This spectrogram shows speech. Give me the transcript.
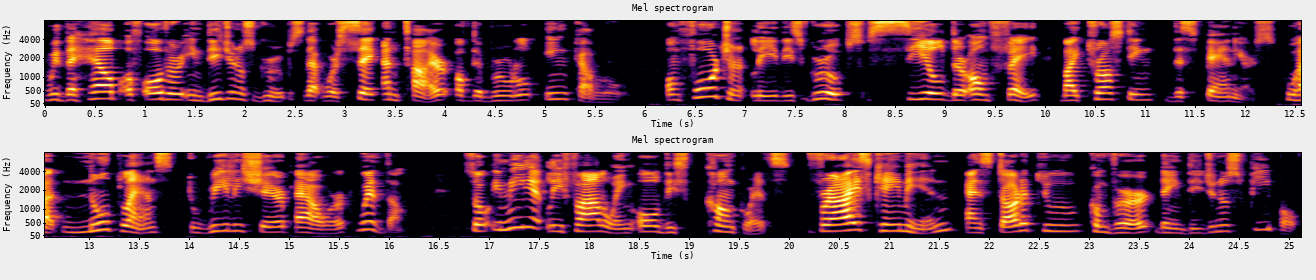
with the help of other indigenous groups that were sick and tired of the brutal Inca rule. Unfortunately, these groups sealed their own fate by trusting the Spaniards, who had no plans to really share power with them. So, immediately following all these conquests, Frai's came in and started to convert the indigenous people.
